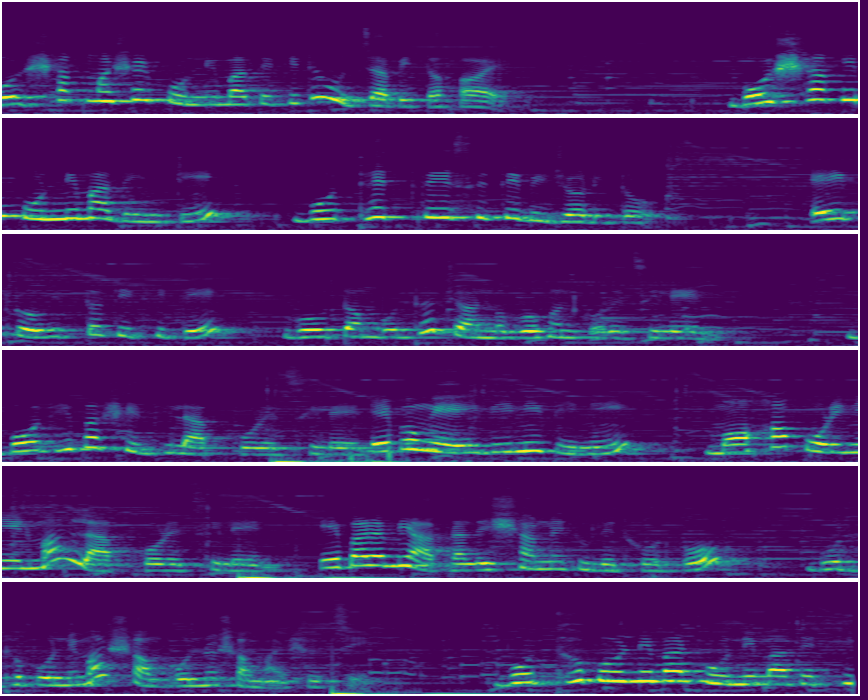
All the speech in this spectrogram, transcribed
বৈশাখ মাসের পূর্ণিমা তিথিতে উদযাপিত হয়। বৈশাখী পূর্ণিমা দিনটি বুদ্ধের ত্রিস্মৃতি বিজড়িত। এই পবিত্র তিথিতে গৌতম বুদ্ধ জন্মগ্রহণ করেছিলেন, বোধি বা সিদ্ধি লাভ করেছিলেন এবং এই দিনই তিনি মহাপরিনির্মাণ লাভ করেছিলেন। এবার আমি আপনাদের সামনে তুলে ধরব বুদ্ধ পূর্ণিমার সম্পূর্ণ সময়সূচি। বুদ্ধ পূর্ণিমার পূর্ণিমা তিথি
